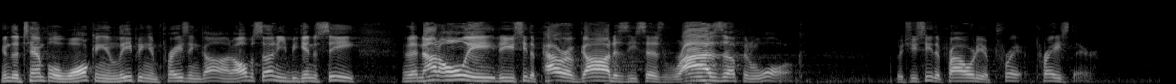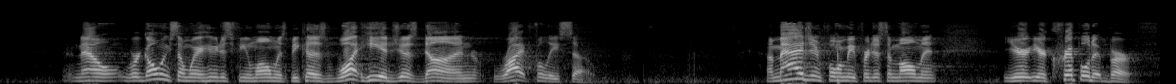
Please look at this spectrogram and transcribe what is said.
into the temple, walking and leaping and praising God. All of a sudden, you begin to see that not only do you see the power of God as he says, rise up and walk, but you see the priority of pra- praise there. Now, we're going somewhere here in just a few moments because what he had just done, rightfully so. Imagine for me for just a moment you're, you're crippled at birth.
